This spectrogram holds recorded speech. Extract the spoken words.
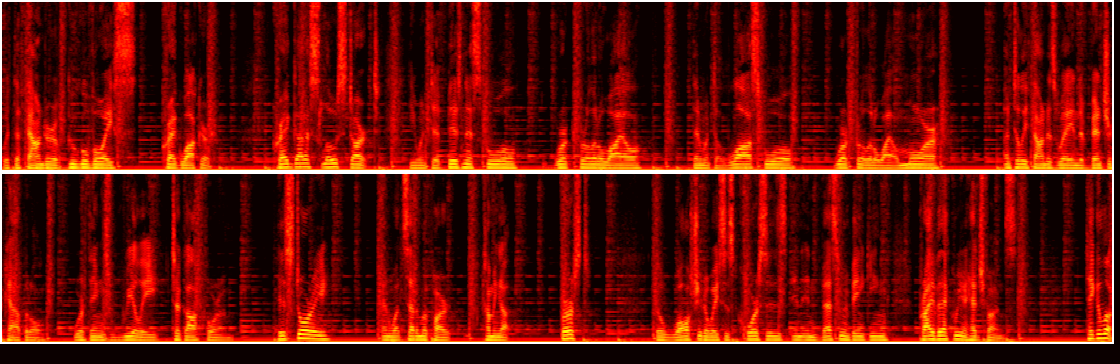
with the founder of Google Voice, Craig Walker. Craig got a slow start. He went to business school, worked for a little while, then went to law school, worked for a little while more, until he found his way into venture capital, where things really took off for him. His story and what set him apart coming up. First, the Wall Street Oasis courses in investment banking, private equity, and hedge funds. Take a look.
